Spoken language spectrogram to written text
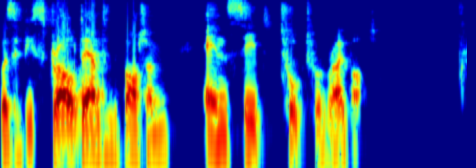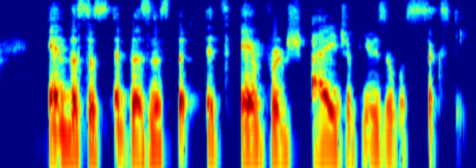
was if you scrolled down to the bottom and said, talk to a robot. And this is a business that its average age of user was 60.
